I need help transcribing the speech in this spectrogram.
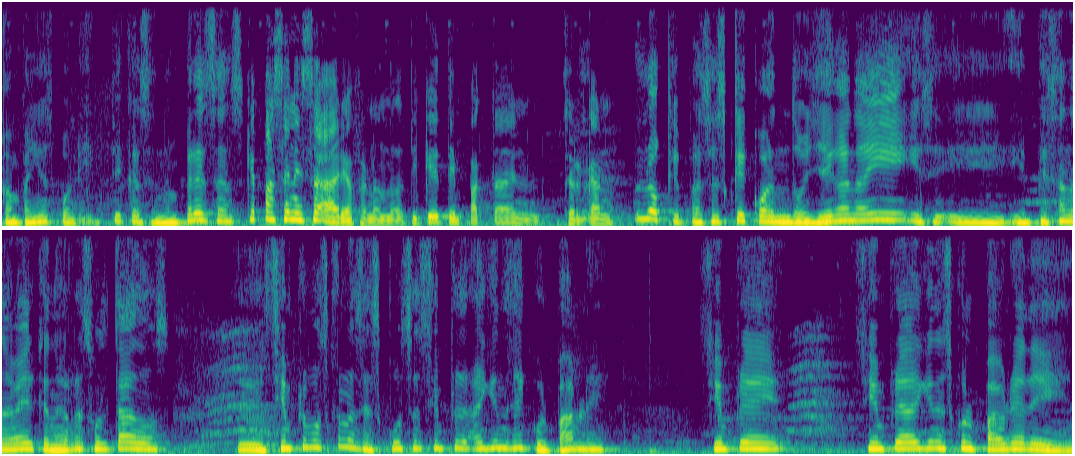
campañas políticas, en empresas. ¿Qué pasa en esa área, Fernando? ¿A ti qué te impacta en cercano? Lo que pasa es que cuando llegan ahí y, se- y- y empiezan a ver que no hay resultados, eh, siempre buscan las excusas, siempre alguien es el culpable. Siempre, siempre alguien es culpable de,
